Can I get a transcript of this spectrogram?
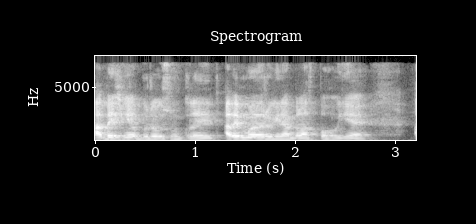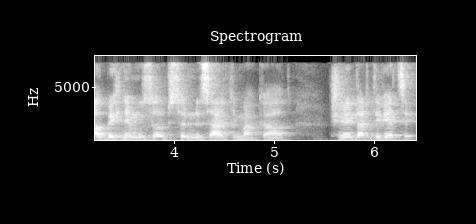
abych měl budoucnu klid, aby moje rodina byla v pohodě, abych nemusel v 70 makat, všechny tady ty věci.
